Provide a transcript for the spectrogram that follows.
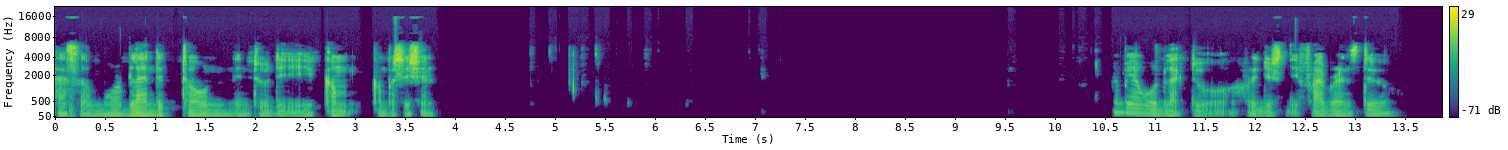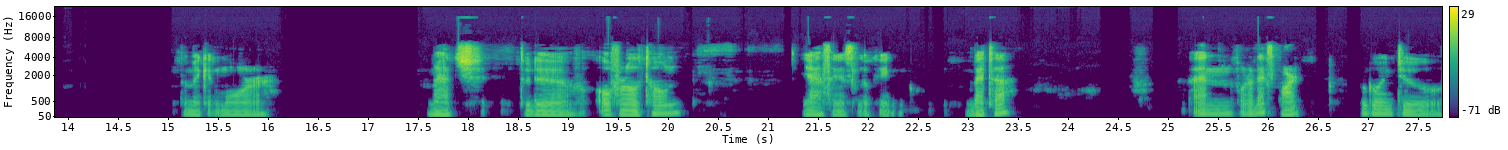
has a more blended tone into the com composition maybe I would like to reduce the vibrance too to make it more match to the overall tone. Yeah I think it's looking better. And for the next part we're going to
